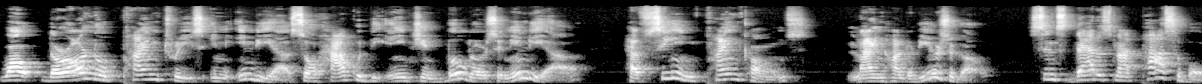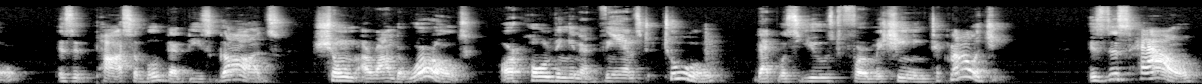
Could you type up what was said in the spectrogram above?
Well, there are no pine trees in India, so how could the ancient builders in India have seen pine cones 900 years ago? Since that is not possible, is it possible that these gods shown around the world are holding an advanced tool that was used for machining technology? Is this how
